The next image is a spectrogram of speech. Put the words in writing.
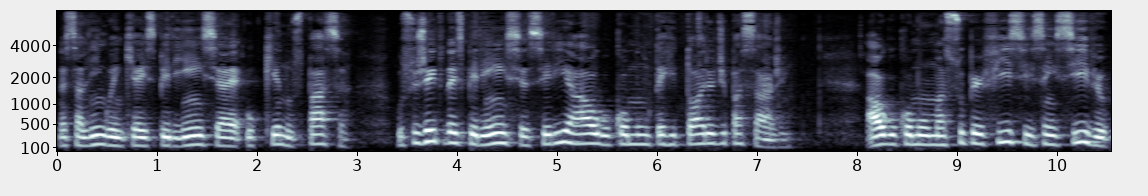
nessa língua em que a experiência é o que nos passa, o sujeito da experiência seria algo como um território de passagem, algo como uma superfície sensível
